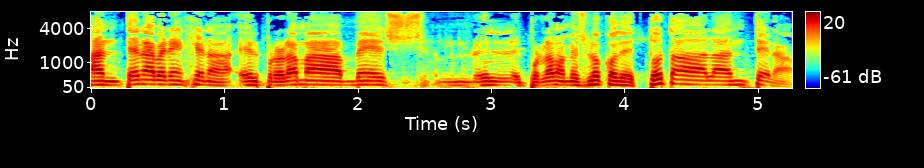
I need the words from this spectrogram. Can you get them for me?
Antena Berenjena, el programa més el, el programa més loco de tota l'antena.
